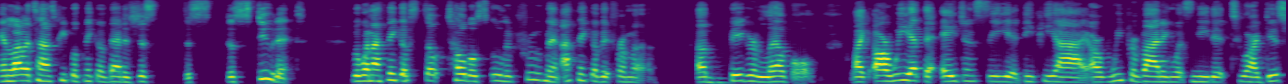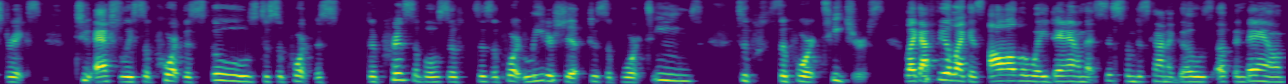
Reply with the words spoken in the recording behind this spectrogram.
And a lot of times people think of that as just the, the student. But when I think of total school improvement, I think of it from a, a bigger level. Like, are we at the agency at DPI? Are we providing what's needed to our districts to actually support the schools, to support the, the principals to, to support leadership, to support teams, to support teachers. Like I feel like it's all the way down. That system just kind of goes up and down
